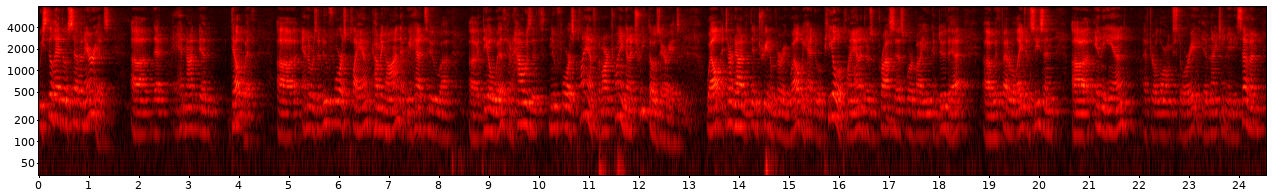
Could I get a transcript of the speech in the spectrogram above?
we still had those seven areas that had not been dealt with. Uh, and there was a new forest plan coming on that we had to uh, uh deal with. And how is this new forest plan for the Mark Twain going to treat those areas? Well, it turned out it didn't treat them very well. We had to appeal the plan, and there's a process whereby you can do that uh, with federal agencies. And uh, in the end, after a long story, in 1987,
